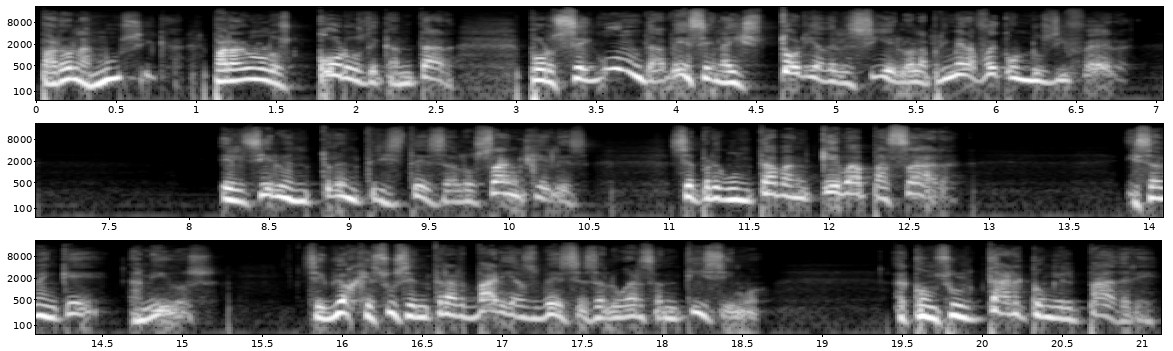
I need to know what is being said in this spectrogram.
paró la música, pararon los coros de cantar. Por segunda vez en la historia del cielo, la primera fue con Lucifer. El cielo entró en tristeza, los ángeles se preguntaban qué va a pasar. ¿Y saben qué, amigos? Se vio a Jesús entrar varias veces al lugar santísimo a consultar con el Padre.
